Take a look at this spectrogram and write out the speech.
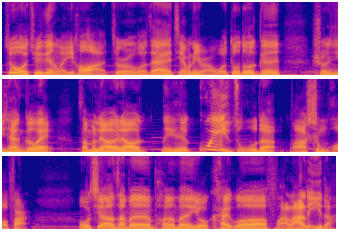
所以我决定了以后啊，就是我在节目里边，我多多跟收音机前各位，咱们聊一聊那些贵族的啊生活范儿。我希望咱们朋友们有开过法拉利的、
